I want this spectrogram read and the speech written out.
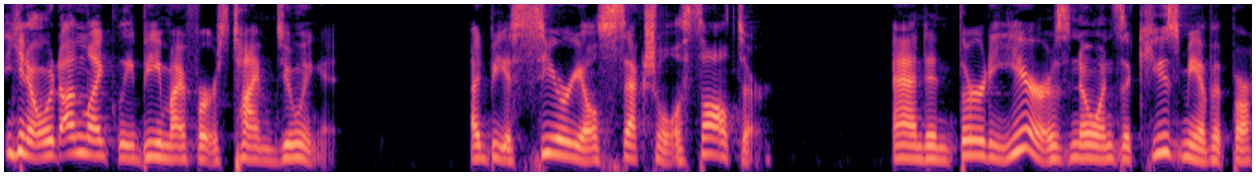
you know, would unlikely be my first time doing it. I'd be a serial sexual assaulter. And in 30 years, no one's accused me of it but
